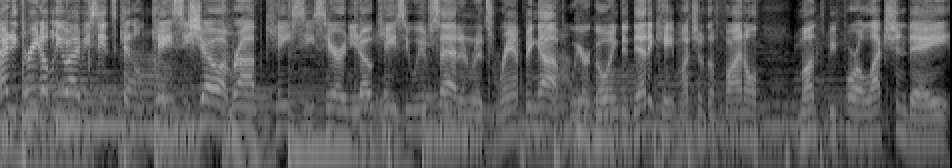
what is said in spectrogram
93 WIBC, it's Kendall Casey show. I'm Rob. Casey's here. And you know, Casey, we've said, and it's ramping up, we are going to dedicate much of the final month before Election Day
